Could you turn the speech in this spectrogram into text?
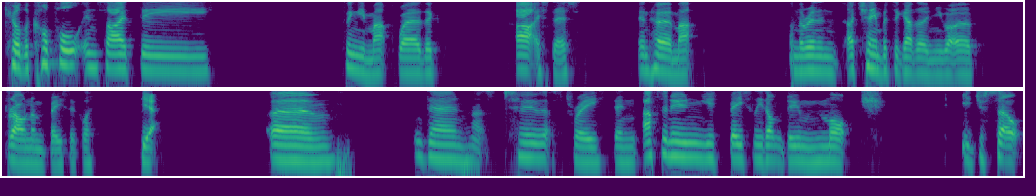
kill the couple inside the thingy map where the artist is in her map, and they're in a chamber together, and you got to drown them basically. Yeah. Um. Then that's two. That's three. Then afternoon, you basically don't do much. You just set up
